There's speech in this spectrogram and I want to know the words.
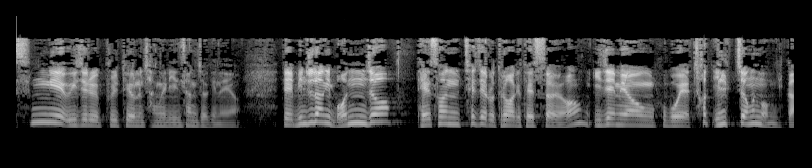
승리의 의지를 불태우는 장면이 인상적이네요. 민주당이 먼저 대선 체제로 들어가게 됐어요. 이재명 후보의 첫 일정은 뭡니까?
